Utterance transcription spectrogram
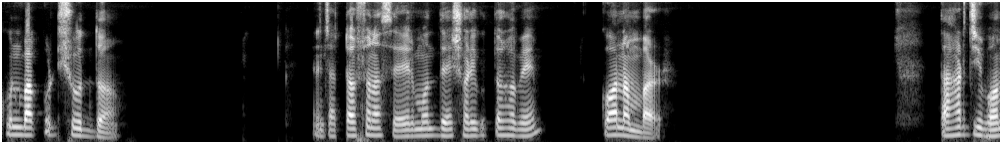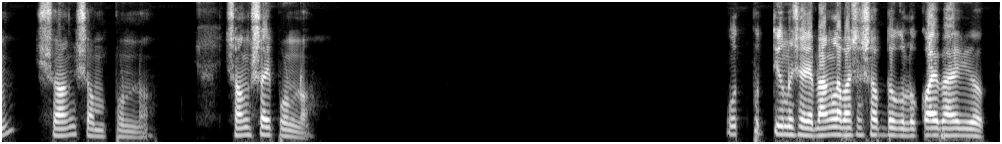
কোন বাক্যটি শুদ্ধ? চারটা অপশন আছে। এর মধ্যে সঠিক উত্তর হবে ক নাম্বার। তাহার জীবন স্বয়ং সম্পূর্ণ সংশয়পূর্ণ। উৎপত্তি অনুসারে বাংলা ভাষা শব্দগুলো কয় ভাগে বিভক্ত?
